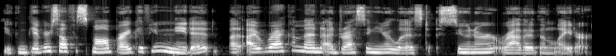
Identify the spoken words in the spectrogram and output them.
You can give yourself a small break if you need it, but I recommend addressing your list sooner rather than later.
